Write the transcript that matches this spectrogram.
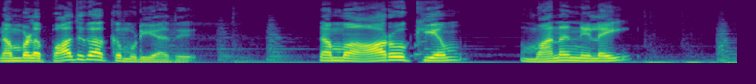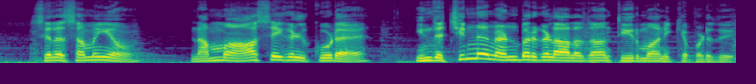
நம்மளை பாதுகாக்க முடியாது? நம்ம ஆரோக்கியம் மனநிலை சில சமயம் நம்ம ஆசைகள் கூட இந்த சின்ன நண்பர்களால தான் தீர்மானிக்கப்படுது.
